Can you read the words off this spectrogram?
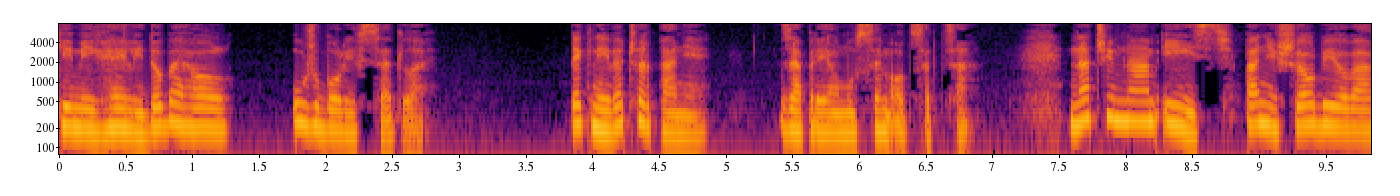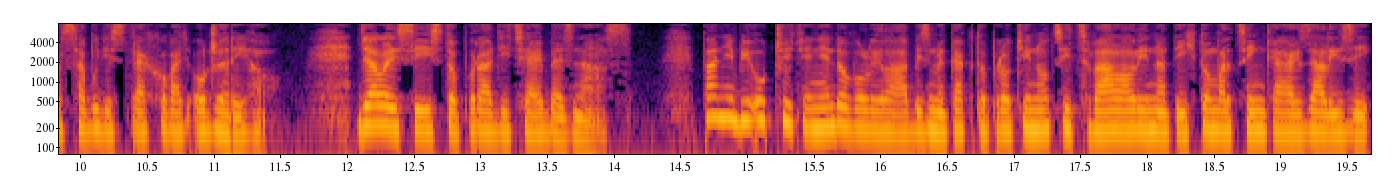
Kým ich Haley dobehol, už boli v sedle. Pekný večer, pane, zaprial mu sem od srdca. Na čím nám ísť? Pani Šelbiová sa bude strachovať od Jerryho. Ďalej si isto poradíte aj bez nás. Pani by určite nedovolila, aby sme takto proti noci cválali na týchto mrcinkách za Lizy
